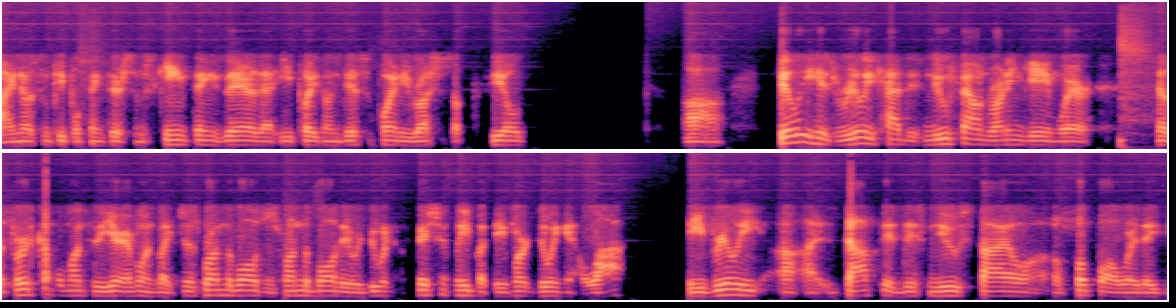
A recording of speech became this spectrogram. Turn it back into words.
I know some people think there's some scheme things there that he plays undisciplined. He rushes up the field. Uh, Philly has really had this newfound running game where you know, the first couple months of the year, everyone's like, just run the ball, just run the ball. They were doing it efficiently, but they weren't doing it a lot. They've really uh, adopted this new style of football where they you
